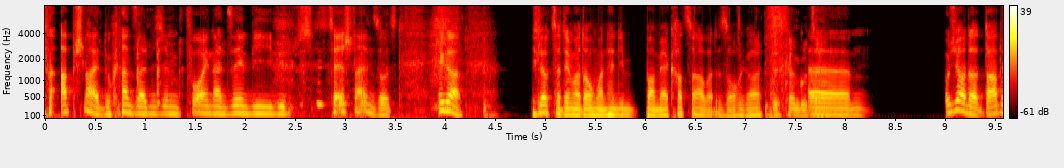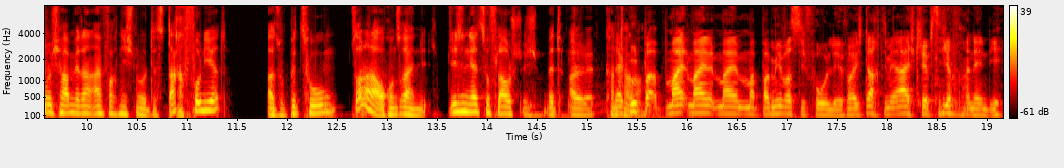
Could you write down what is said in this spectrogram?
abschneiden. Du kannst halt nicht im Vorhinein sehen, wie, wie du es zerschneiden sollst. Egal. Ich glaube, seitdem hat auch mein Handy ein paar mehr Kratzer, aber das ist auch egal. Das kann gut sein. Ähm, und ja, da, dadurch haben wir dann einfach nicht nur das Dach foliert, also bezogen, sondern auch unsere Handys. Die sind jetzt so flauschig mit ja Alcantara. gut, bei, mein, mein, mein, bei mir war es die Folie, weil ich dachte mir, ah, ich kleb's nicht auf mein Handy.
